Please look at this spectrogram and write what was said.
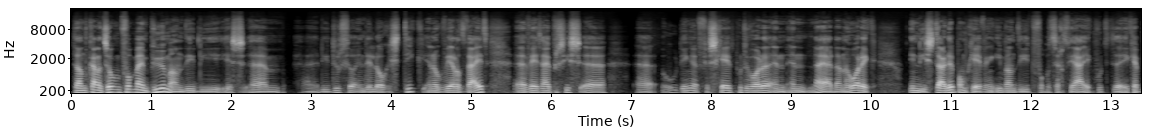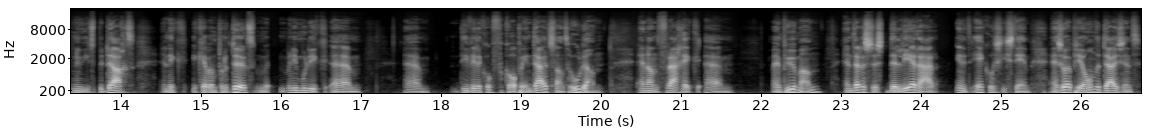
dan kan het zo. Bijvoorbeeld mijn buurman, die, die, is, ehm, eh, die doet veel in de logistiek en ook wereldwijd eh, weet hij precies hoe dingen verscheept moeten worden. En, en nou ja, dan hoor ik in die start-up omgeving iemand die bijvoorbeeld zegt van ja, ik, moet, ik heb nu iets bedacht en ik, ik heb een product, maar die moet ik, ehm, ehm, die wil ik ook verkopen in Duitsland. Hoe dan? En dan vraag ik ehm, mijn buurman, en dat is dus de leraar in het ecosysteem. En zo heb je honderdduizend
